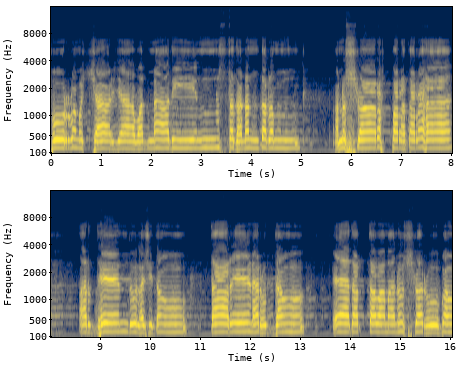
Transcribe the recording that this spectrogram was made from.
పూర్వముచ్చార్య వర్ణాదీన్ స్తదనంతరం అనుస్వార పరతర అర్ధేందులసితం తారేణ రుద్ధం ఏదత్తవమనుస్వరూపం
